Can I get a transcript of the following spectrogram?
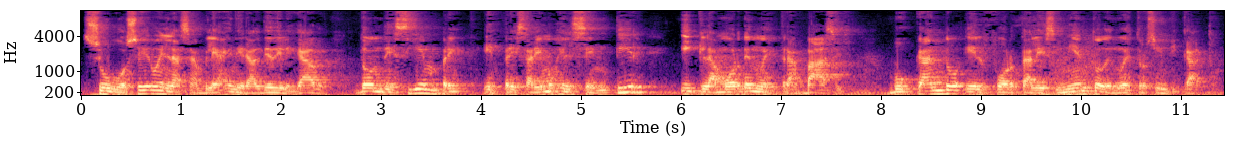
su vocero en la Asamblea General de Delegados, donde siempre expresaremos el sentir y clamor de nuestras bases, buscando el fortalecimiento de nuestro sindicato.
